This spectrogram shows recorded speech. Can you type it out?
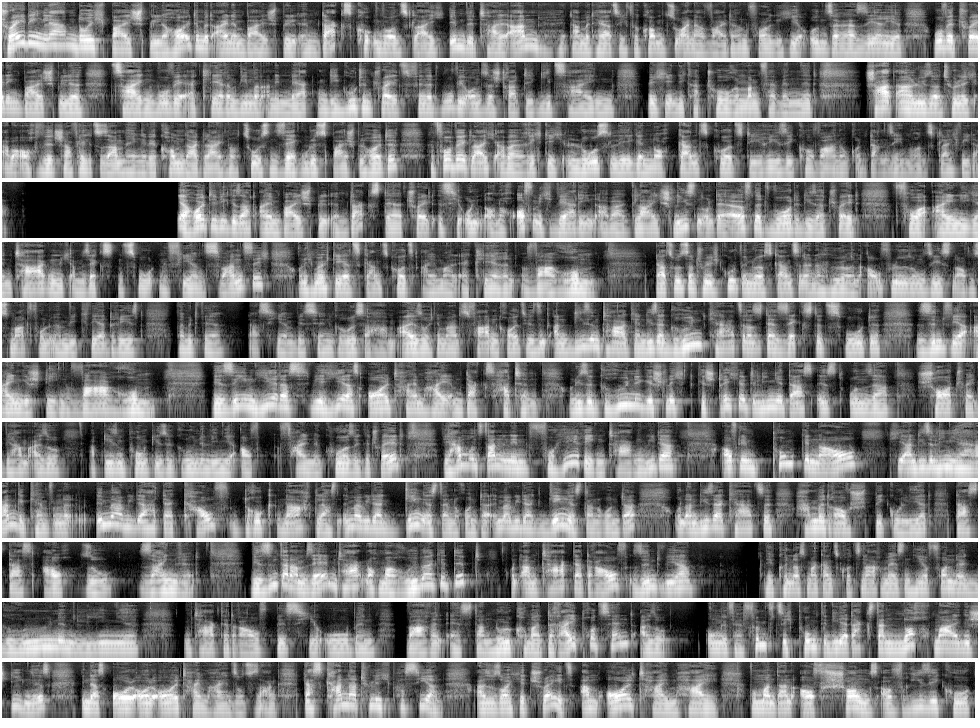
Trading lernen durch Beispiele. Heute mit einem Beispiel im DAX gucken wir uns gleich im Detail an. Damit herzlich willkommen zu einer weiteren Folge hier unserer Serie, wo wir Trading-Beispiele zeigen, wo wir erklären, wie man an den Märkten die guten Trades findet, wo wir unsere Strategie zeigen, welche Indikatoren man verwendet. Chartanalyse natürlich, aber auch wirtschaftliche Zusammenhänge. Wir kommen da gleich noch zu. Ist ein sehr gutes Beispiel heute. Bevor wir gleich aber richtig loslegen, noch ganz kurz die Risikowarnung und dann sehen wir uns gleich wieder. Ja, heute wie gesagt ein Beispiel im DAX. Der Trade ist hier unten auch noch offen. Ich werde ihn aber gleich schließen und eröffnet wurde dieser Trade vor einigen Tagen, nämlich am 6.2.24. Und ich möchte jetzt ganz kurz einmal erklären, warum. Dazu ist es natürlich gut, wenn du das Ganze in einer höheren Auflösung siehst und auf dem Smartphone irgendwie quer drehst, damit wir das hier ein bisschen größer haben. Also, ich nehme mal das Fadenkreuz. Wir sind an diesem Tag, an dieser grünen Kerze, das ist der 6.2., sind wir eingestiegen. Warum? Wir sehen hier, dass wir hier das All-Time-High im DAX hatten. Und diese grüne gestrichelte Linie, das ist unser Short Trade. Wir haben also ab diesem Punkt diese grüne Linie auf fallende Kurse getradet. Wir haben uns dann in den vorherigen Tagen wieder auf den Punkt genau hier an diese Linie herangekämpft und immer wieder hat der Kaufdruck nachgelassen. Immer wieder ging es dann runter, immer wieder ging es dann runter und an dieser Kerze haben wir darauf spekuliert, dass das auch so sein wird. Wir sind dann am selben Tag nochmal rüber gedippt und am Tag darauf sind wir wir können das mal ganz kurz nachmessen. Hier von der grünen Linie am Tag darauf bis hier oben waren es dann 0,3 Prozent, also ungefähr 50 Punkte, die der DAX dann nochmal gestiegen ist in das All-All-All-Time-High sozusagen. Das kann natürlich passieren. Also solche Trades am All-Time-High, wo man dann auf Chance, auf Risiko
